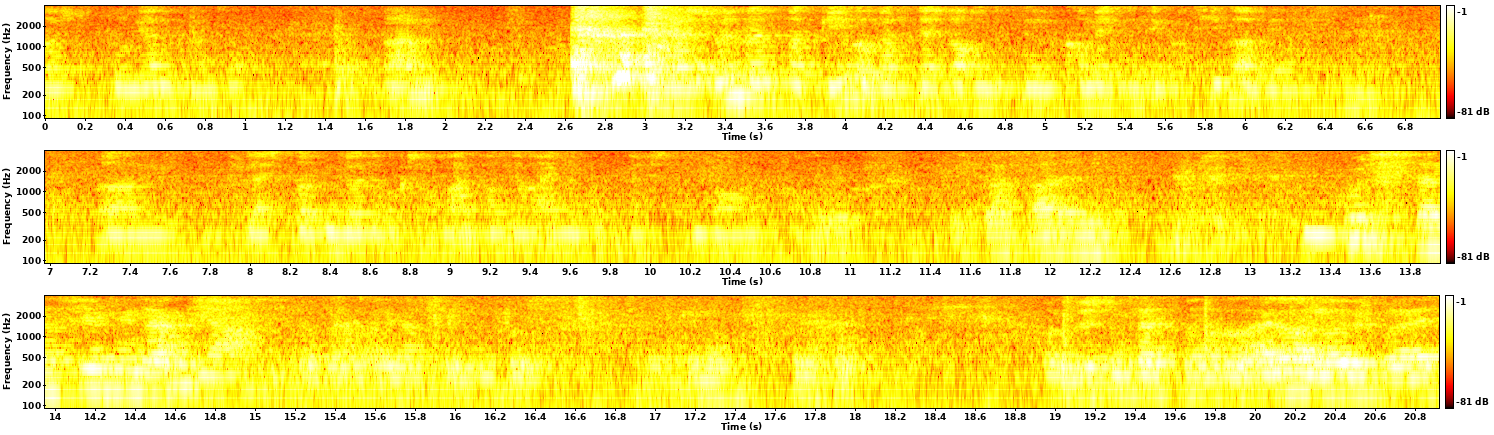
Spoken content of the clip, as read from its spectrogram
neu strukturieren könnte. Ähm, wäre schön, wenn es was gäbe, was vielleicht auch ein bisschen comic-integrativer wäre. Ähm, vielleicht sollten die Leute wirklich auch mal anfangen, ihre eigenen Bookbench zu bauen. Ich sag's allen. Gut, dann vielen, vielen Dank. Ja. Ich glaube, wir haben alle ganz viel Input mitgenommen. Und bestimmt setzt man noch das eine oder andere Gespräch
